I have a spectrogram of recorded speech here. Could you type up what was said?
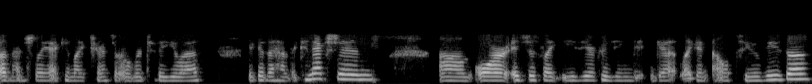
eventually I can like transfer over to the US because I have the connections. Um, or it's just like easier because you can get like an L2 visa.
